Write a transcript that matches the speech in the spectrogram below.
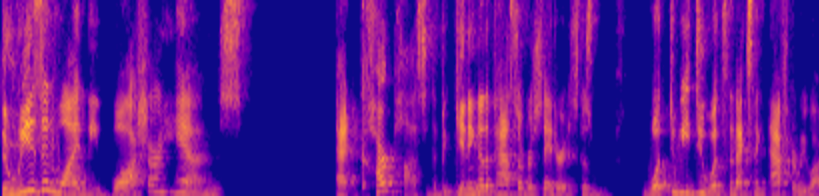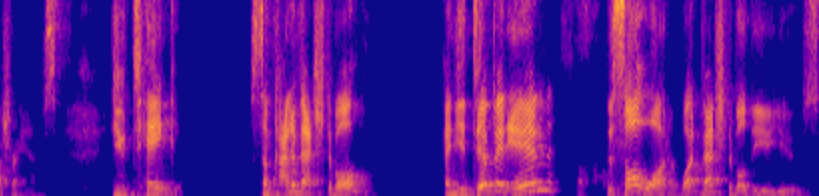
The reason why we wash our hands at karpas at the beginning of the Passover seder is because what do we do? What's the next thing after we wash our hands? You take some kind of vegetable and you dip it in the salt water. What vegetable do you use?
